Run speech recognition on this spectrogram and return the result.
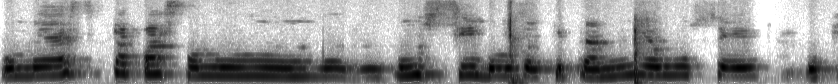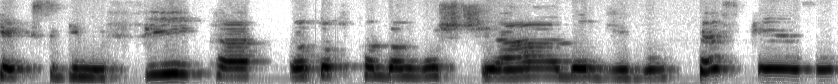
o mestre está passando um, uns símbolos aqui para mim, eu não sei o que, que significa, eu estou ficando angustiada, eu digo, pesquise,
